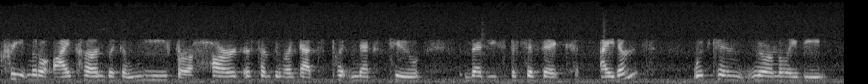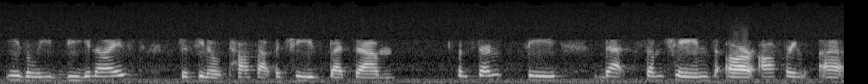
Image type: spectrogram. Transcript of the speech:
create little icons like a leaf or a heart or something like that to put next to veggie specific items. which can normally be easily veganized. Just you know, toss out the cheese. But um, I'm starting to see that some chains are offering a,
